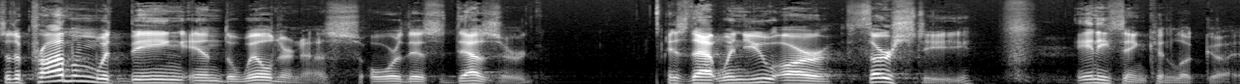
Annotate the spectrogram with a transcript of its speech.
So, the problem with being in the wilderness or this desert is that when you are thirsty, anything can look good.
